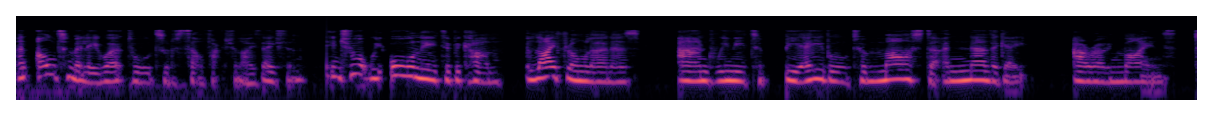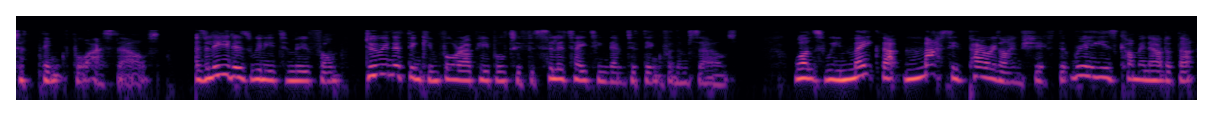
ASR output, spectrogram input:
and ultimately work towards sort of self-actualization. In short, we all need to become lifelong learners and we need to be able to master and navigate our own minds to think for ourselves. As leaders, we need to move from doing the thinking for our people to facilitating them to think for themselves. Once we make that massive paradigm shift that really is coming out of that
